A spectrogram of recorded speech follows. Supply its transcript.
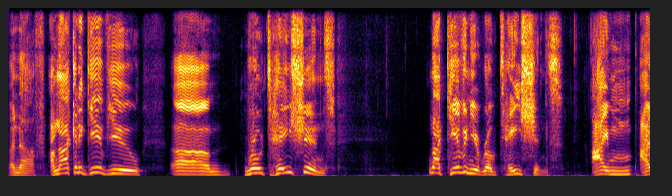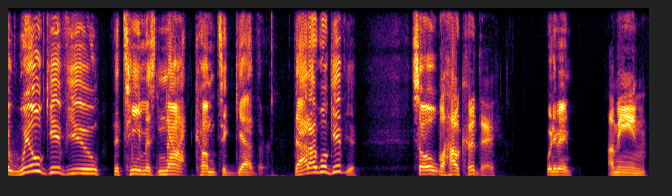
enough. I'm not going to give you um, rotations. I'm not giving you rotations. I'm I will give you the team has not come together. That I will give you. So Well, how could they? What do you mean? I mean,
